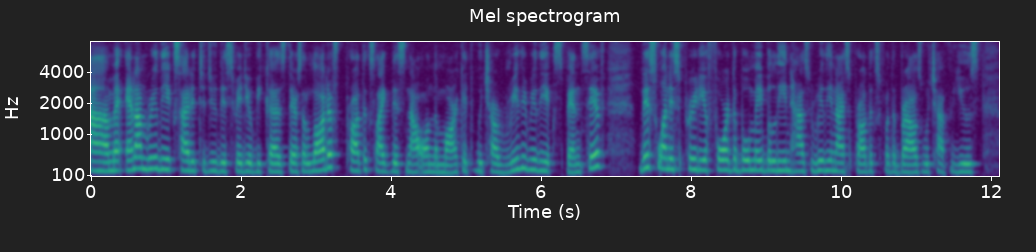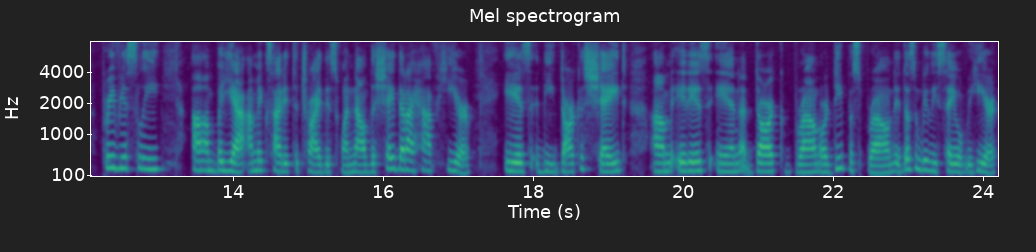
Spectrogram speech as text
Um, and I'm really excited to do this video because there's a lot of products like this now on the market which are really, really expensive. This one is pretty affordable. Maybelline has really nice products for the brows which I've used previously. Um, but yeah, I'm excited to try this one. Now the shade that I have here is the darkest shade. Um, it is in a dark brown or deepest brown. It doesn't really say over here,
